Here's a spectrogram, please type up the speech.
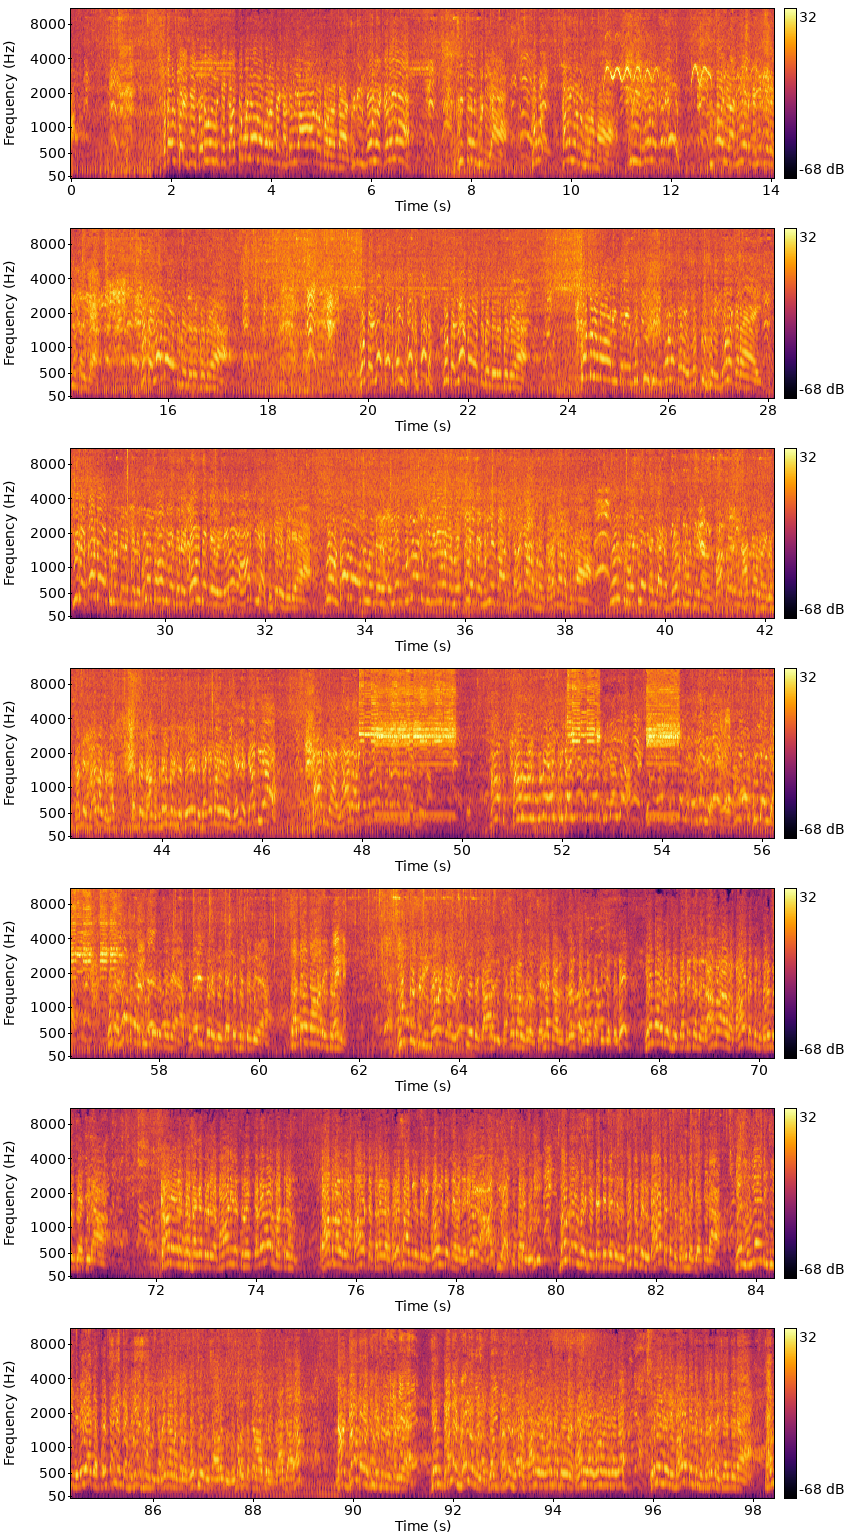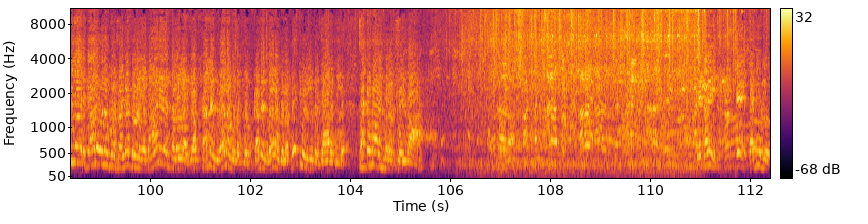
பரிசை பெறுவதற்கு கடுமையான போராட்டம் கடுமையான போராட்டம். ஸ்ரீ மூல கரைய சித்திரங்குடியா கும- கலைஞானபுரமா ஸ்ரீ கரைய சும்மாரியா நீ ஒரு கையடிய கட்டிட்டு மூட்டெல்லாம் வந்து கொண்டிருப்பது இருப்பது மூட்டெல்லாம் பாடு பாடு. பாடு பாடு மூட்டெல்லாம் வந்து கொண்டு இருப்பது சதுரமாரிதனை முத்துசிறி மூலக்கரை முத்துசிறி மூலக்கரை. இரண்டாவது பார்த்துக் கொண்டிருப்பது குலசாமி என்பதை கோவிந்த நினைவாக ஆட்சியா சித்திரக்கூடிய மூன்றாவது பார்த்துக் கொண்டிருப்பது என் முன்னாடிக்கு நினைவாக வெற்றி என்ற முனியசாமி கலைகாலபுரம் கலைகாலபுரம் மூன்று வட்டியை தனியாக மூன்று வட்டியை நாங்கள் பார்த்த நான்காவது எம் கண்ணன் வேளாங்குளம் கண்ணன் நாங்கள் முதல் பரிசு பேருக்கு ஜெகமாக செல்ல சாமியா? மாரியா யார் அழைக்கப்படாது நாடு முன்னே யாரும் பிடிக்காதீங்க முன்னே யாரும் பிடிக்காதீங்க. முன்னே யாரும் பிடிக்காதீங்க. ஓட்டு கொண்டு இருப்பது. முதல் பரிசு தட்டு சென்றது சந்திரமாரி முத்துஸ்ரீ மூலக்கரை ஓட்டு வந்த சாரதி சக்கமால்புரம் செல்லச்சாமி முதல் பரிசை தட்டி சென்றது. இரண்டாவது பரிசை தட்டி சென்றது ராமநாதபுரம் மாவட்டத்துக்கு பெருமை சேர்த்திடா. காலையிலப்போ சங்கத்துடைய மாநில துணைத் தலைவர் மற்றும் ராமநாதபுரம் மாவட்ட தலைவர் குலசாமி துணை கோவிந்த தேவர் நினைவாக ஆட்சியா சித்தரங்குடி? மூன்றாவது வரிசையை தட்டு சென்றது தூத்துக்குடி மாவட்டத்துக்கு பெருமை சேர்த்திடா. என் முனியாண்டிஜி நினைவாக பொச்சி என்ற முனியசாமி கலைஞானபுரம் நூற்றி ஒன்று சாரதி குமர சக்கராபுரம் ராஜாராம். நான் கேட்ட வச்சு கொண்டிருப்பது எம் கண்ணன் வேலங்குளம் எம் கண்ணன் வேலை காரியம் ஓரமாக காரியம் ஓரமாக திருநெல்வேலி மாவட்டத்துக்கு திறமை சேர்த்துடா. தமிழ்நாடு காலவளம் சங்கத்தினுடைய மாநில தலைவர் எம் கண்ணன் வேலங்குளம் எம் கண்ணன் வேலங்குளம் போட்டி வருகின்ற சாரதி சக்கமால்புரம் செல்வா. கலை ஏ தண்ணி விடு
